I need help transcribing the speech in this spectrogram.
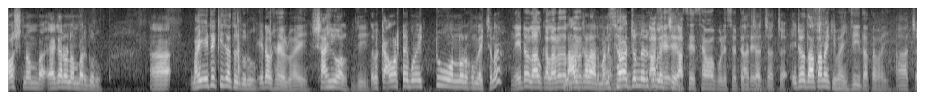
দশ নাম্বার এগারো নাম্বার গরু। ভাই এটা কি জাতের গরু? এটাও সাইল ভাই। শাহিওয়াল? জি। তবে কালারটাই মনে একটু অন্যরকম লাগছে না? এটাও লাল কালার লাল কালার মানে সেওয়ার জন্য এরকম লাগছে? গাছে সেবা পড়েছে এটাতে। আচ্ছা আচ্ছা আচ্ছা। এটাও দাতা নাকি ভাই? জি দাতা ভাই। আচ্ছা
